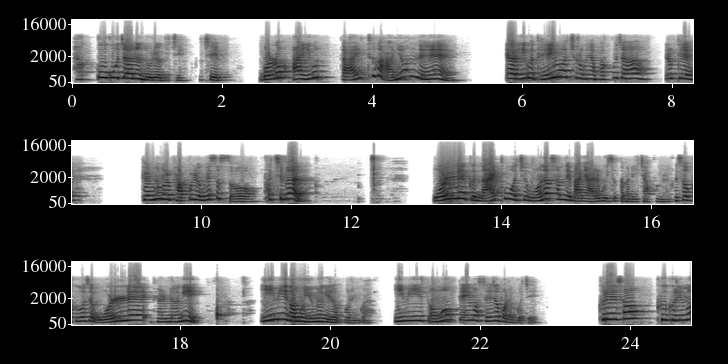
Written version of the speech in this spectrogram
바꾸고자 하는 노력이지. 그치? 뭘로? 아, 이거 나이트가 아니었네. 야, 이거 데이워치로 그냥 바꾸자. 이렇게 별명을 바꾸려고 했었어. 그치만, 원래 그 나이트워치 워낙 사람들이 많이 알고 있었단 말이야, 이 작품을. 그래서 그것의 원래 별명이 이미 너무 유명해져 버린 거야. 이미 너무 페이머스해져 버린 거지. 그래서 그 그림은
